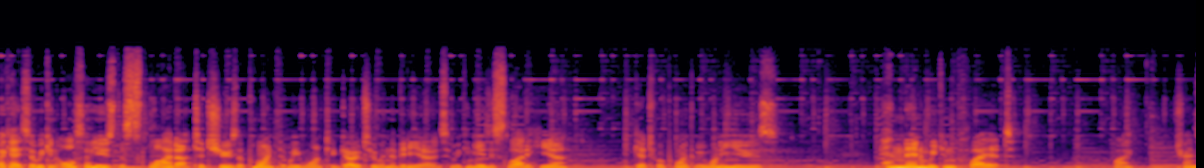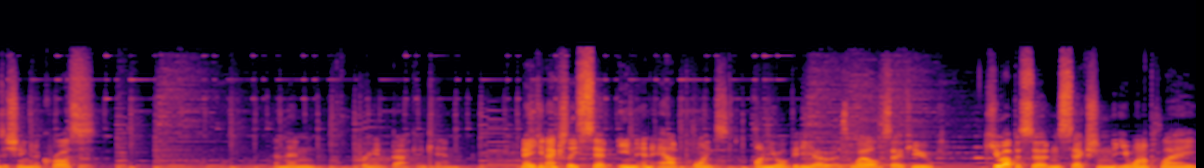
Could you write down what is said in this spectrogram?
Okay, so we can also use the slider to choose a point that we want to go to in the video. So we can use this slider here to get to a point that we want to use. And then we can play it by transitioning it across and then bring it back again. Now you can actually set in and out points on your video as well. So if you queue up a certain section that you want to play,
